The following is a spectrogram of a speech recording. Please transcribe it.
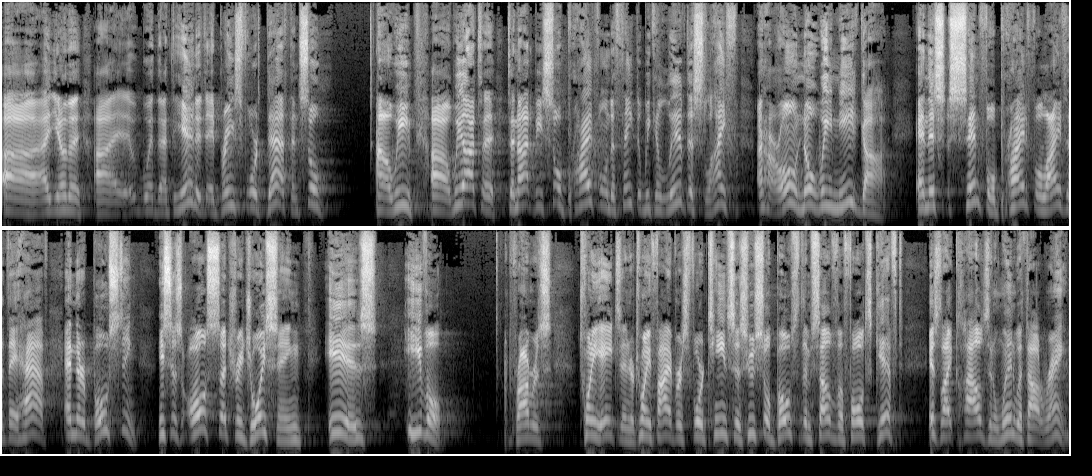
uh you know the, uh, at the end it, it, brings forth death and so uh, we, we ought to, to not be so prideful and to think that we can live this life on our own. No, we need God. And this sinful, prideful life that they have, and they're boasting. He says, all such rejoicing is evil. Proverbs 28 and or 25 verse 14 says, Whoso boasts of a false gift is like clouds and wind without rain.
